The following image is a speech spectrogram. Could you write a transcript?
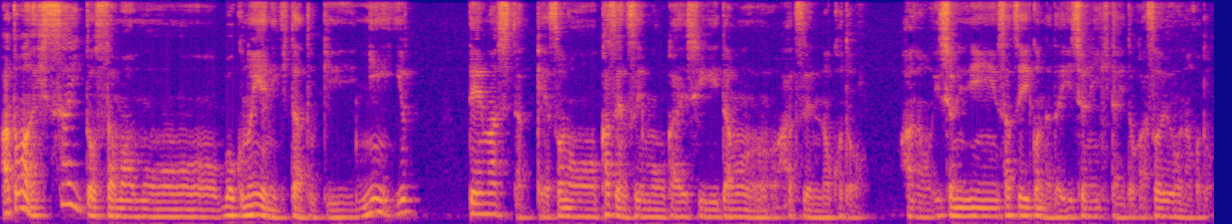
あとまあ、久人様も僕の家に来た時に言ってましたっけ？その河川水門開始ダム発電のこと。あの、一緒に撮影行くんだったら一緒に行きたいとか、そういうようなこと。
